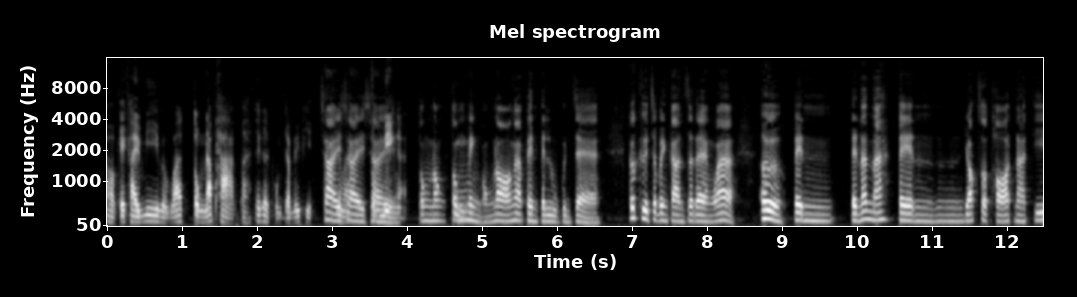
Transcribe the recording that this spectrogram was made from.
อ๋อคล้ายๆมีแบบว่าตรงหน้าผากป่ะถ้าเกิดผมจำไม่ผิด ใช่ไหมใช่ตรใช่งเมงอะตรงน้องตรงอืมเม่งของน้องอะเป็นเป็นรูกุญแจ ก็คือจะเป็นการแสดงว่า เออ เป็นเป็นนั่นนะ เป็นยอกโซทอสนะที่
